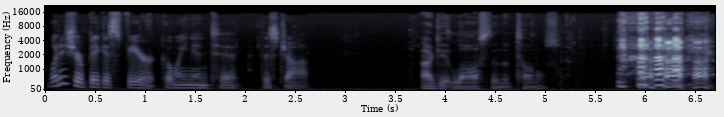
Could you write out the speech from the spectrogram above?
What is your biggest fear going into this job? I get lost in the tunnels. that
